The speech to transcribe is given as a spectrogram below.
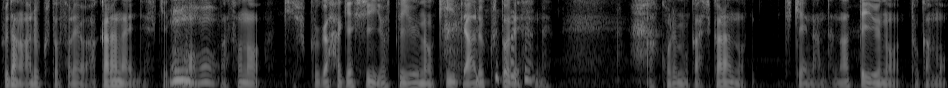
普段歩くとそれはわからないんですけども、ええ、まあ、その起伏が激しいよっていうのを聞いて歩くとですね あこれ昔からの地形なんだなっていうのとかも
